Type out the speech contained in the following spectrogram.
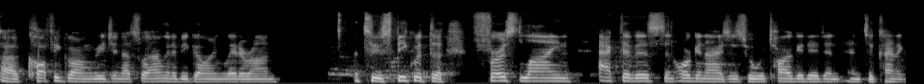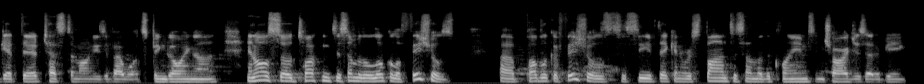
uh, coffee growing region. That's where I'm going to be going later on to speak with the first line activists and organizers who were targeted and, and to kind of get their testimonies about what's been going on. And also talking to some of the local officials uh, public officials to see if they can respond to some of the claims and charges that are being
